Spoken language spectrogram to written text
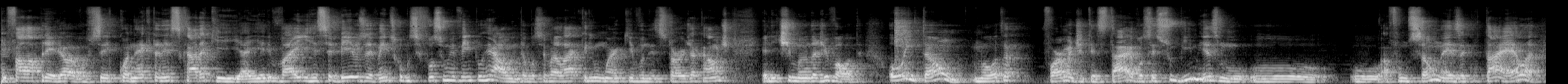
e falar para ele, ó, você conecta nesse cara aqui, e aí ele vai receber os eventos como se fosse um evento real. Então você vai lá, cria um arquivo nesse storage account, ele te manda de volta. Ou então, uma outra forma de testar é você subir mesmo o, o, a função, né, executar ela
